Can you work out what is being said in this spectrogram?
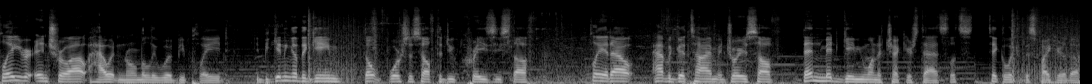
play your intro out how it normally would be played. The beginning of the game, don't force yourself to do crazy stuff. Play it out, have a good time, enjoy yourself. Then mid-game, you want to check your stats. Let's take a look at this fight here, though.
